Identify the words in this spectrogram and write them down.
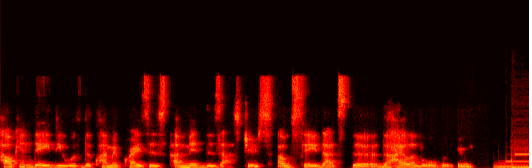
How can they deal with the climate crisis amid disasters? I would say that's the the high level overview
